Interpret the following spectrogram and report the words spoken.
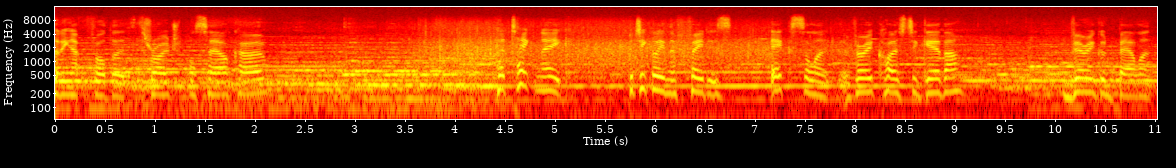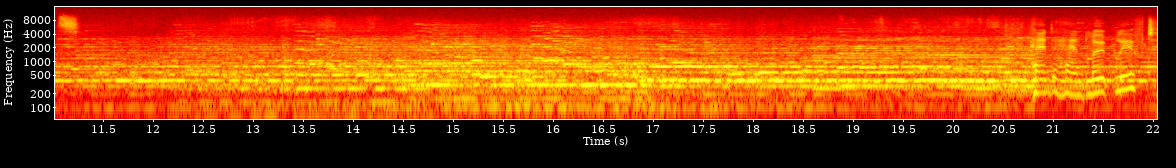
Setting up for the throw triple Salchow. Her technique, particularly in the feet, is excellent. Very close together. Very good balance. Hand-to-hand -hand loop lift.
